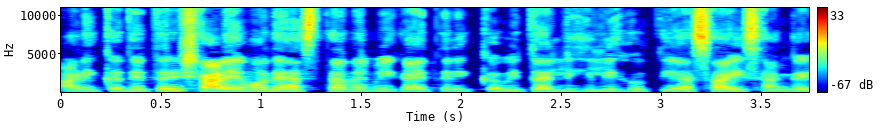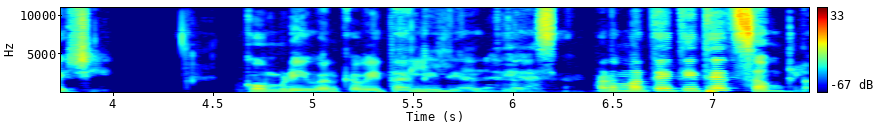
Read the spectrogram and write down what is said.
आणि कधीतरी शाळेमध्ये असताना मी काहीतरी कविता लिहिली होती असं आई सांगायची. कोंबडीवर कविता लिहिली होती असं. पण मग ते तिथेच संपलं.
